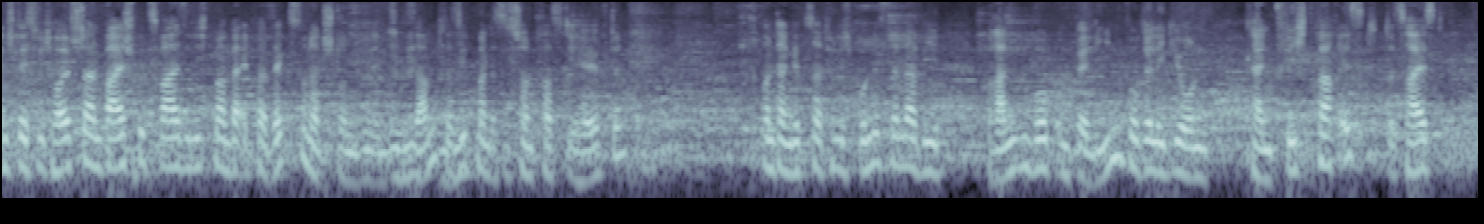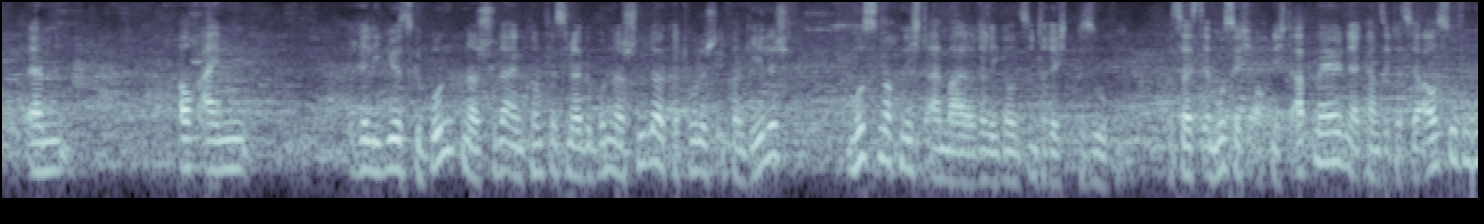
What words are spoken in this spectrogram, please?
in Schleswig-Holstein beispielsweise liegt man bei etwa 600 Stunden insgesamt. Mhm. Da sieht man, das ist schon fast die Hälfte. Und dann gibt es natürlich Bundesländer wie Brandenburg und Berlin, wo Religion kein Pflichtfach ist. Das heißt, ähm, auch ein religiös gebundener Schüler, ein konfessionell gebundener Schüler, katholisch-evangelisch, muss noch nicht einmal Religionsunterricht besuchen. Das heißt, er muss sich auch nicht abmelden, er kann sich das ja aussuchen,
